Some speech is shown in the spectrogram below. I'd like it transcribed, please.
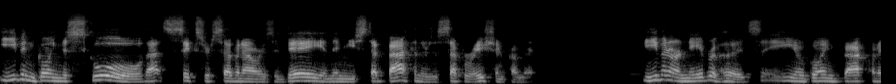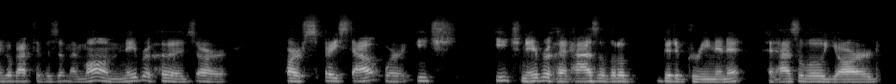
even going to school, that's six or seven hours a day, and then you step back and there's a separation from it even our neighborhoods you know going back when i go back to visit my mom neighborhoods are are spaced out where each each neighborhood has a little bit of green in it. It has a little yard.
